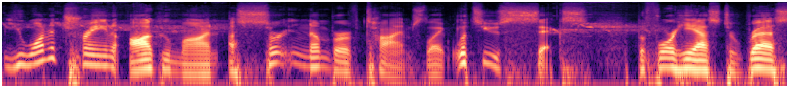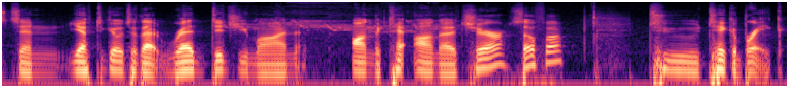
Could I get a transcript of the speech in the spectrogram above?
you want to train Agumon a certain number of times. Like, let's use six before he has to rest, and you have to go to that red Digimon on the on the chair sofa to take a break.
